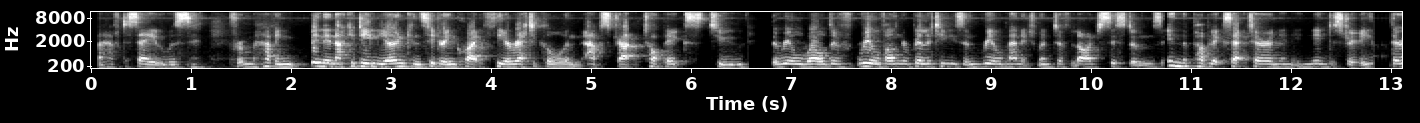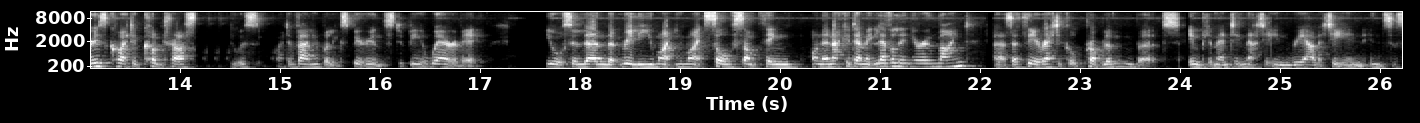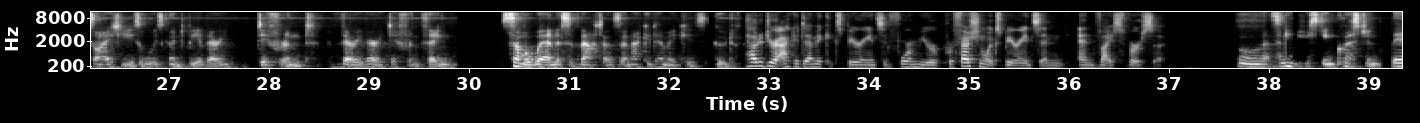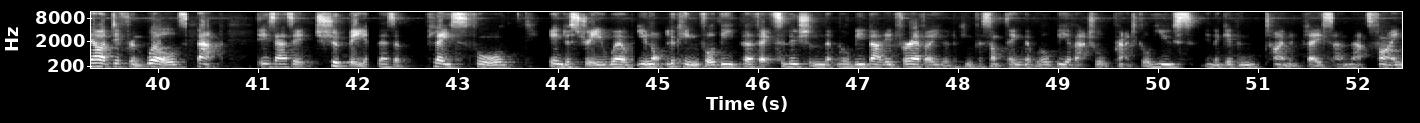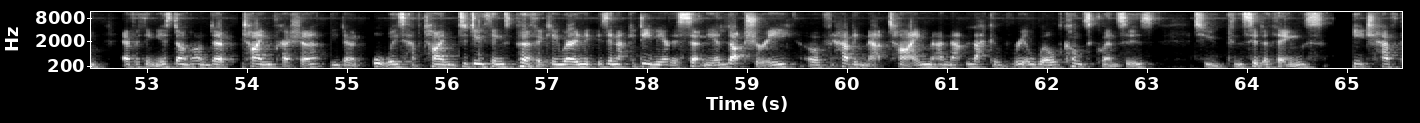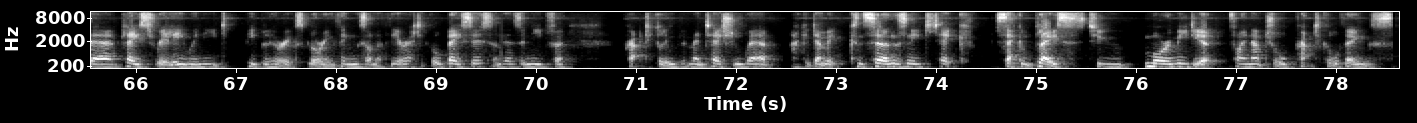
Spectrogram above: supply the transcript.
I have to say, it was from having been in academia and considering quite theoretical and abstract topics to the real world of real vulnerabilities and real management of large systems in the public sector and in, in industry. There is quite a contrast. It was quite a valuable experience to be aware of it. you also learn that really you might you might solve something on an academic level in your own mind as a theoretical problem but implementing that in reality in, in society is always going to be a very different very very different thing some awareness of that as an academic is good. How did your academic experience inform your professional experience and and vice versa? Oh that's an interesting question. They are different worlds. That is as it should be. There's a place for industry where you're not looking for the perfect solution that will be valid forever. You're looking for something that will be of actual practical use in a given time and place, and that's fine. Everything is done under time pressure. You don't always have time to do things perfectly, whereas in academia, there's certainly a luxury of having that time and that lack of real world consequences to consider things each have their place really. We need people who are exploring things on a theoretical basis and there's a need for practical implementation where academic concerns need to take second place to more immediate financial practical things.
